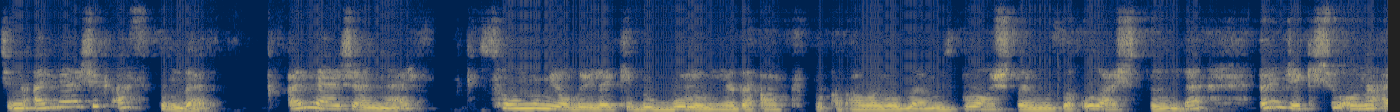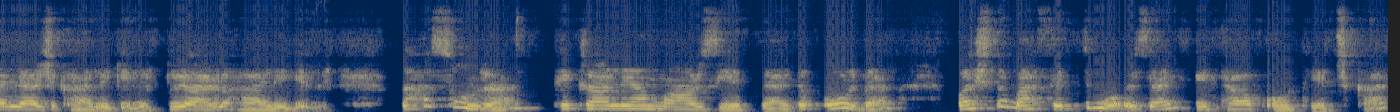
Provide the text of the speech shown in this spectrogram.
Şimdi alerjik astımda alerjenler solunum yoluyla ki bu burun ya da alt hava yollarımız, bronşlarımıza ulaştığında önce kişi ona alerjik hale gelir, duyarlı hale gelir. Daha sonra tekrarlayan maruziyetlerde orada başta bahsettiğim o özel iltihap ortaya çıkar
